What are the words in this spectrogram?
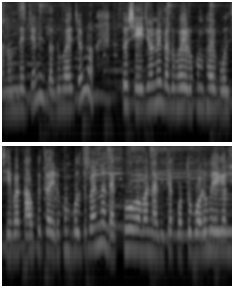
আনন্দের, জানিস? দাদু ভাইয়ের জন্য। তো সেই জন্যই দাদু ভাই এরকম বলছে। এবার কাউকে তো এরকম বলতে পারে না। দেখো, আমার নাতিটা কত বড় হয়ে গেল,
